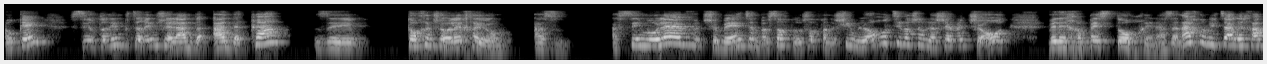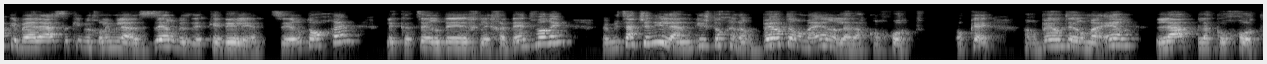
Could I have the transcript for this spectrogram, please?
אוקיי? סרטונים קצרים של עד, עד דקה זה תוכן שהולך היום. אז, אז שימו לב שבעצם בסוף בסוף אנשים לא רוצים עכשיו לשבת שעות ולחפש תוכן. אז אנחנו מצד אחד כבעלי עסקים יכולים להיעזר בזה כדי לייצר תוכן, לקצר דרך, לחדד דברים, ומצד שני להנגיש תוכן הרבה יותר מהר ללקוחות, אוקיי? הרבה יותר מהר ללקוחות,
